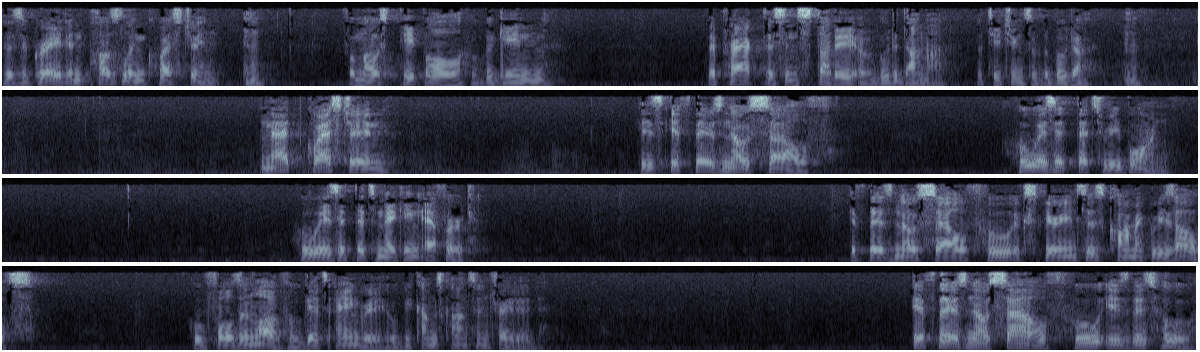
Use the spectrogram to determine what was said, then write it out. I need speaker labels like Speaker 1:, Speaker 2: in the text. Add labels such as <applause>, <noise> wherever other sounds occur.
Speaker 1: There's a great and puzzling question <clears throat> for most people who begin their practice and study of Buddha Dhamma, the teachings of the Buddha. <clears throat> and that question is if there's no self, who is it that's reborn? Who is it that's making effort? If there's no self, who experiences karmic results? Who falls in love? Who gets angry? Who becomes concentrated? If there's no self, who is this who?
